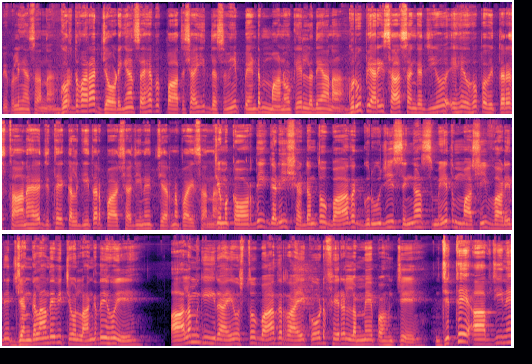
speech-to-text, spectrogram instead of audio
ਪਿਪਲੀਆਂ ਸਨ। ਗੁਰਦੁਆਰਾ ਜੌੜੀਆਂ ਸਾਹਿਬ ਪਾਤਸ਼ਾਹੀ ਦਸਵੀਂ ਪਿੰਡ ਮਾਣੋਕੇ, ਲੁਧਿਆਣਾ। ਗੁਰੂ ਪਿਆਰੀ ਸਾਧ ਸੰਗਤ ਜੀਓ, ਇਹ ਉਹ ਪਵਿੱਤਰ ਸਥਾਨ ਹੈ, ਜਿੱਥੇ ਕਲਗੀਧਰ ਪਾਤਸ਼ਾਹ ਜੀ ਨੇ ਚਰਨ ਪਾਏ ਸਨ। ਚਮਕੌਰ ਦੀ ਗੜੀ ਛੱਡਣ ਤੋਂ ਬਾਅਦ ਗੁਰੂ ਜੀ ਸਿੰਘਾਂ ਸਮੇਤ ਮਾਸ਼ੀ ਵਾੜੇ ਦੇ ਜੰਗਲਾਂ ਦੇ ਵਿੱਚੋਂ ਲੰਘਦੇ ਹੋਏ ਆਲਮਗੀਰ ਆਏ, ਉਸ ਤੋਂ ਬਾਅਦ ਰਾਏਕੋਟ ਫਿਰ ਲੰਮੇ ਪਹੁੰਚੇ, ਜਿੱਥੇ ਆਪ ਜੀ ਨੇ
